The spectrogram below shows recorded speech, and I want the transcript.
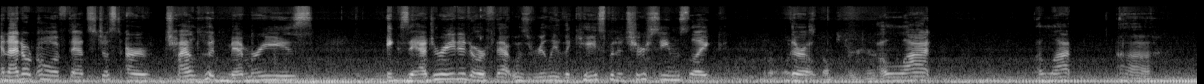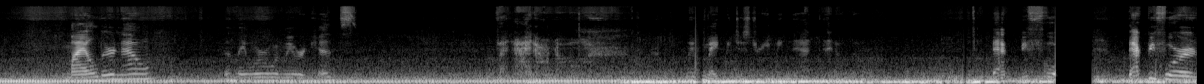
And I don't know if that's just our childhood memories exaggerated or if that was really the case, but it sure seems like Like They're this dumpster here. a lot a lot uh, milder now than they were when we were kids. But I don't know. We might be just dreaming that. I don't know. Back before back before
